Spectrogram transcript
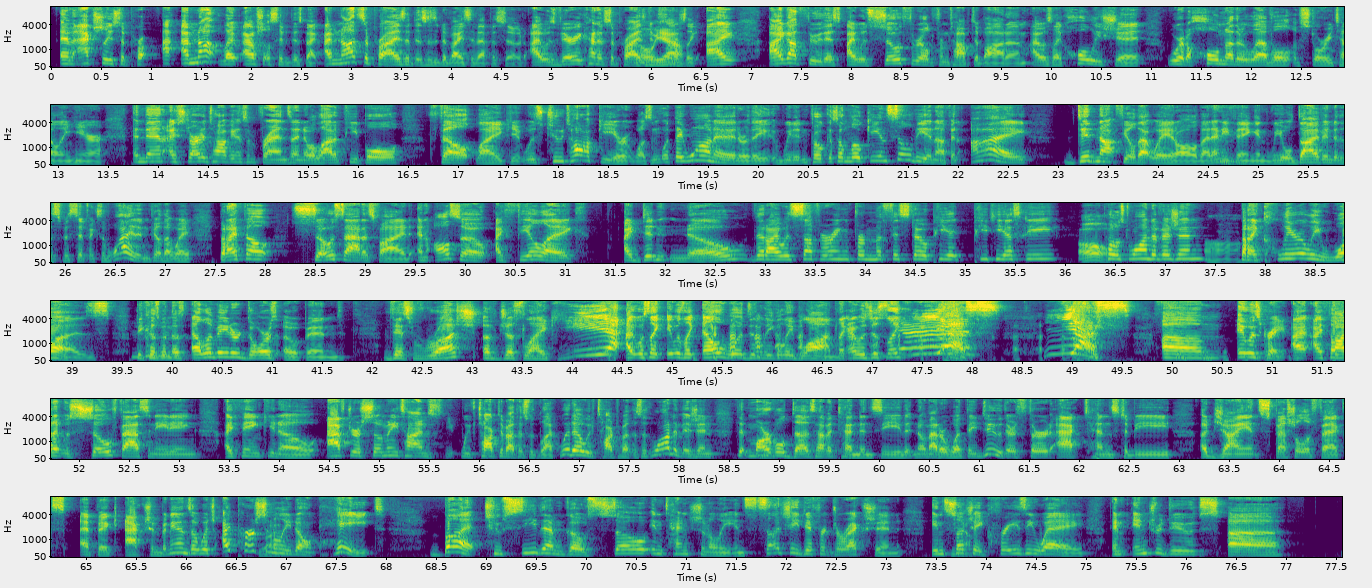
am actually surprised. I'm not like I shall say this back. I'm not surprised that this is a divisive episode. I was very kind of surprised Oh, at yeah. first. Like I I got through this. I was so thrilled from top to bottom. I was like, holy shit, we're at a whole nother level of storytelling here. And then I started talking to some friends. I know a lot of people felt like it was too talky or it wasn't what they wanted or they we didn't focus on Loki and Sylvie enough. And I did not feel that way at all about hmm. anything and we will dive into the specifics of why I didn't feel that way but I felt so satisfied and also I feel like I didn't know that I was suffering from Mephisto P- PTSD Oh. post WandaVision uh-huh. but I clearly was because when those elevator doors opened this rush of just like yeah! I was like it was like Elle Woods and Legally Blonde. Like I was just like yes! Yes um, it was great. I, I thought it was so fascinating. I think, you know, after so many times, we've talked about this with Black Widow, we've talked about this with WandaVision, that Marvel does have a tendency that no matter what they do, their third act tends to be a giant special effects, epic action bonanza, which I personally don't hate. But to see them go so intentionally in such a different direction, in such a crazy way, and introduce uh,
